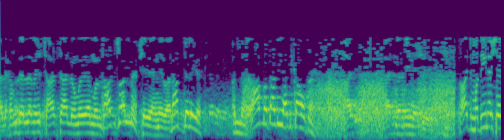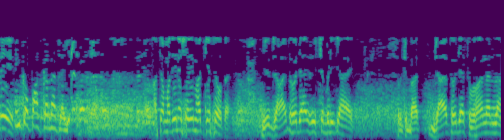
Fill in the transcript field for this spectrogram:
الحمد للہ میری ساٹھ سال عمر ہے ساٹھ سال میں؟ چھ رہنے والا چلے گئے۔ اللہ آپ بتا دیجیے آج کیا ہوتا ہے؟ مدینہ شریف۔ حج مدینہ شریف۔ ان کو پاس کرنا چاہیے۔ اچھا مدینہ شریف حج کیسے ہوتا ہے؟ یہ جہاد ہو جائے اس سے بڑی کیا ہے؟ سب بات جائز ہو جائے سبحان اللہ۔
